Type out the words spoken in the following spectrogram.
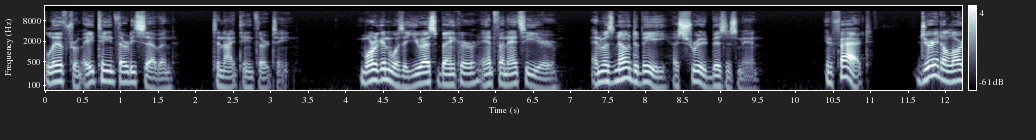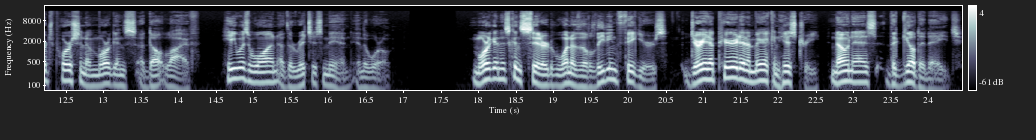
lived from 1837 to 1913. Morgan was a U.S. banker and financier and was known to be a shrewd businessman. In fact, during a large portion of Morgan's adult life, he was one of the richest men in the world. Morgan is considered one of the leading figures during a period in American history known as the Gilded Age.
